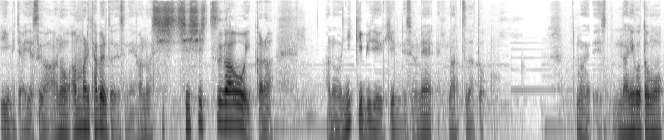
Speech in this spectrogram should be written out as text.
いいみたいですがあのあんまり食べるとですねあの脂質が多いからあのニキビでできるんですよねナッツだと、まあ、何事も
